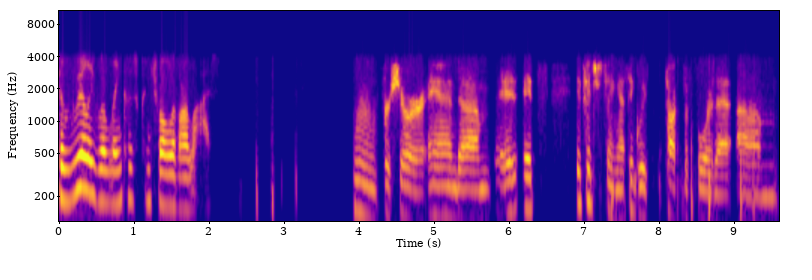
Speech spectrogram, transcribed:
to really relinquish control of our lives Mm, for sure, and um, it, it's it's interesting. I think we've talked before that um,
